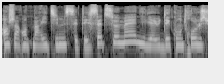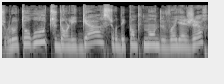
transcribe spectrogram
En Charente-Maritime, c'était cette semaine. Il y a eu des contrôles sur l'autoroute, dans les gares, sur des campements de voyageurs,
